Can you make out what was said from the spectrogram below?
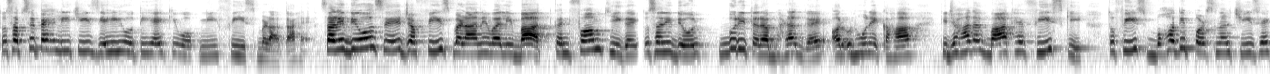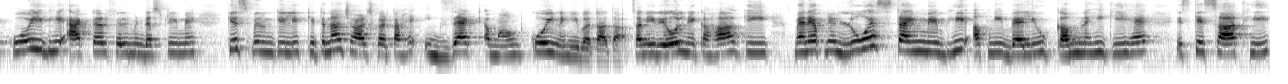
तो सबसे पहली चीज़ यही होती है कि वो अपनी फ़ीस बढ़ाता है। सनी देओल से जब फ़ीस बढ़ाने वाली बात कंफर्म की गई तो सनी देओल बुरी तरह भड़क गए और उन्होंने कहा कि जहाँ तक बात है फ़ीस की तो फ़ीस बहुत ही पर्सनल चीज़ है। कोई भी एक्टर फ़िल्म इंडस्ट्री में किस फ़िल्म के लिए कितना चार्ज करता है एग्जैक्ट अमाउंट कोई नहीं बताता। सनी देओल ने कहा कि मैंने अपने लोएस्ट टाइम में भी अपनी वैल्यू कम नहीं की है, इसके साथ ही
